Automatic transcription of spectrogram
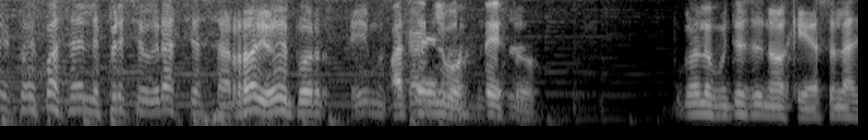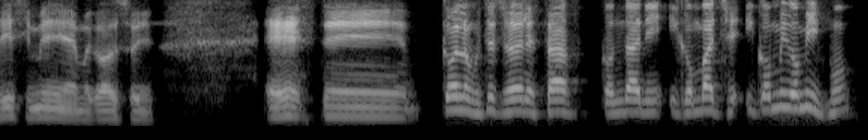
Esto es Pasa del Desprecio gracias a Radio Deport. Seguimos Pase acá del los bostezo. Con los muchachos, no, es que ya son las diez y media, me cago de sueño. Este, con los muchachos del staff, con Dani y con Bache y conmigo mismo.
